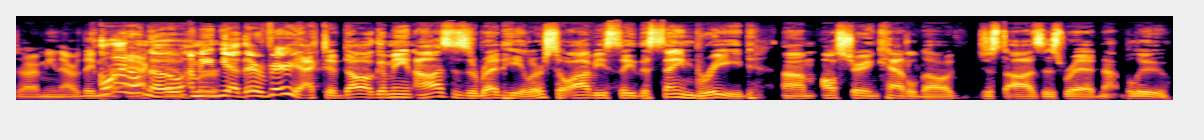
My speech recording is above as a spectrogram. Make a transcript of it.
I mean, are they Oh. I don't know. I mean, yeah, they're a very active dog. I mean, Oz is a red heeler, so obviously the same breed, um, Australian cattle dog. Just Oz is red, not blue.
